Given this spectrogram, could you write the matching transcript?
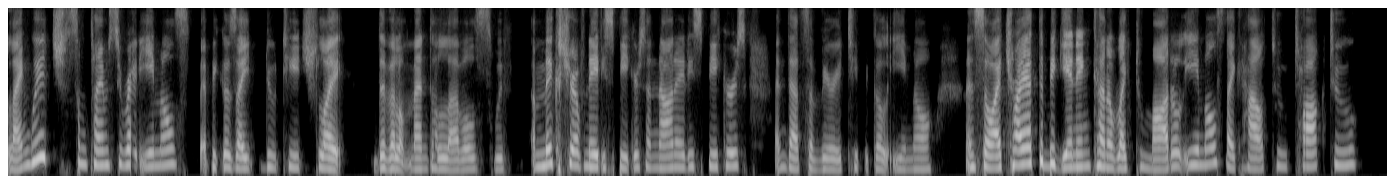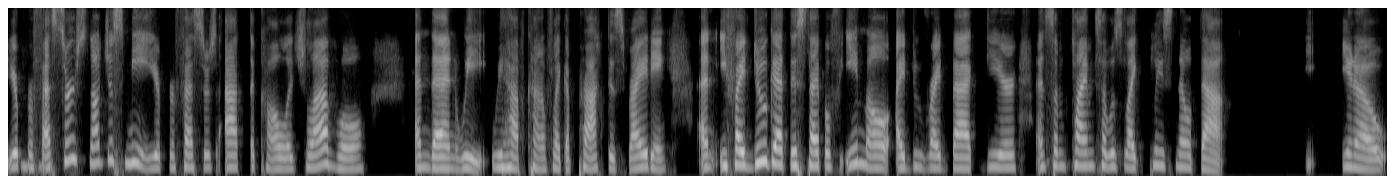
language sometimes to write emails, but because I do teach like developmental levels with a mixture of native speakers and non-native speakers and that's a very typical email and so i try at the beginning kind of like to model emails like how to talk to your mm-hmm. professors not just me your professors at the college level. And then we we have kind of like a practice writing. And if i do get this type of email i do write back dear and sometimes i was like please note that you know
